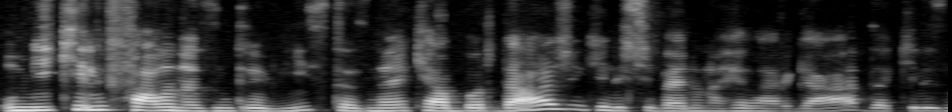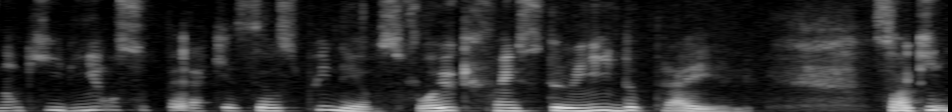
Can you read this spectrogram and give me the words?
o Mick ele fala nas entrevistas, né, que a abordagem que eles tiveram na relargada, que eles não queriam superaquecer os pneus, foi o que foi instruído para ele. Só que em,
